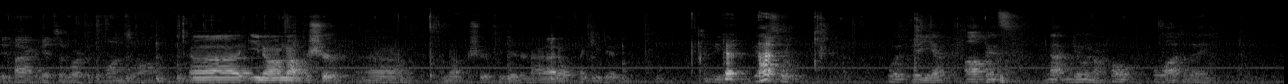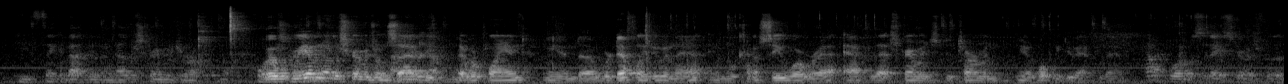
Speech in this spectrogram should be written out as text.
did Byron get to work with the ones at all? Uh, you know, I'm not for sure, uh, I'm not for sure if he did or not, I don't think he did. That- Guys, with- With the uh, offense not doing a whole whole lot today, do you think about doing another scrimmage or a quarter Well, we have another scrimmage on Saturday that we're planned, and uh, we're definitely doing that, and we'll kind of see where we're at after that scrimmage, determine, you know, what we do after that. How important was today's scrimmage for the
